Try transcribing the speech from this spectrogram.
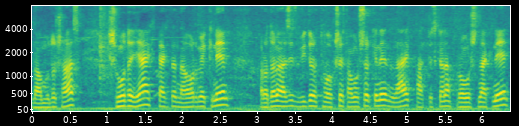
намудош ҳаст шумо да як такта навор мекунем. Бародарони азиз видеоро то охиша тамошо кунед. Лайк подпискара фуромӯш накунед.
